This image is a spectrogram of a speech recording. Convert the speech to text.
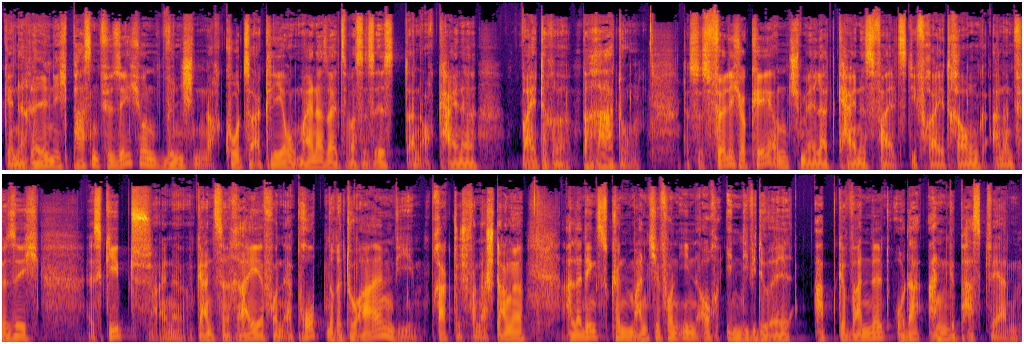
generell nicht passend für sich und wünschen nach kurzer Erklärung meinerseits, was es ist, dann auch keine weitere Beratung. Das ist völlig okay und schmälert keinesfalls die freie Trauung an und für sich. Es gibt eine ganze Reihe von erprobten Ritualen, wie praktisch von der Stange. Allerdings können manche von ihnen auch individuell abgewandelt oder angepasst werden.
